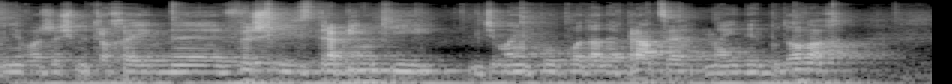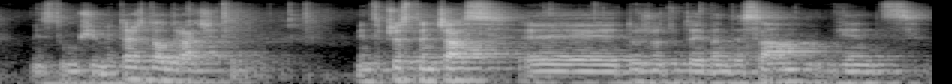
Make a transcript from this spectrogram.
ponieważ żeśmy trochę im y, wyszli z drabinki, gdzie mają poukładane prace na innych budowach, więc tu musimy też dograć. Więc przez ten czas y, dużo tutaj będę sam, więc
